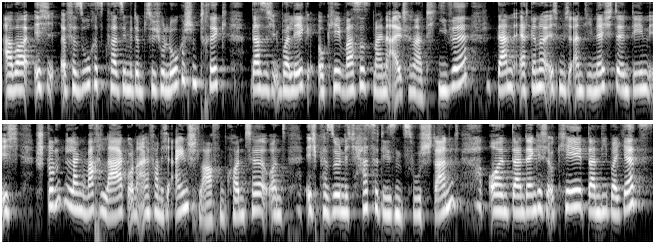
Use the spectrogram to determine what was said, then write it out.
aber ich versuche es quasi mit dem psychologischen Trick, dass ich überlege, okay, was ist meine Alternative? Dann erinnere ich mich an die Nächte, in denen ich stundenlang wach lag und einfach nicht einschlafen konnte und ich persönlich hasse diesen Zustand und dann denke ich, okay, dann lieber jetzt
